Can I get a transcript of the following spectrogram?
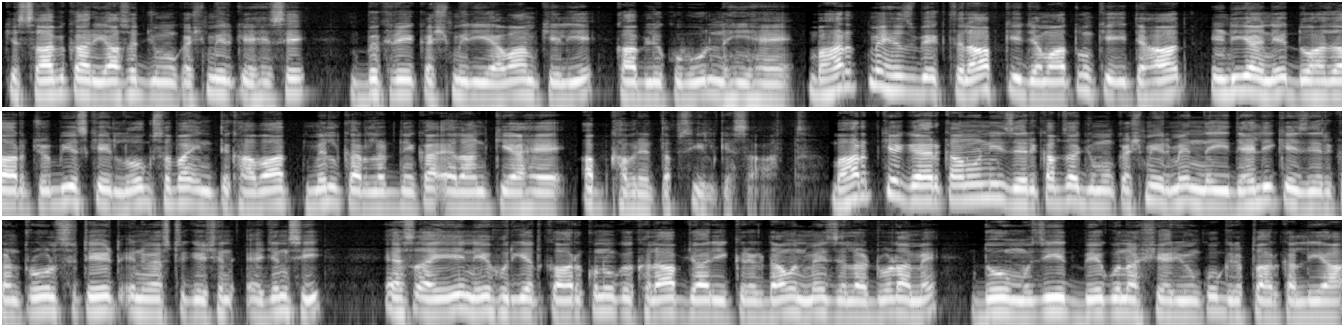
کہ سابقہ ریاست جموں کشمیر کے حصے بکھرے کشمیری عوام کے لیے قابل قبول نہیں ہے بھارت میں حزب اختلاف کی جماعتوں کے اتحاد انڈیا نے دو ہزار چوبیس کے لوک سبھا انتخابات مل کر لڑنے کا اعلان کیا ہے۔ اب خبریں تفصیل کے ساتھ۔ بھارت کے غیر قانونی زیر قبضہ جموں کشمیر میں نئی دہلی کے زیر control state investigation agency S I A نے حریت کارکنوں کے خلاف جاری کریک ڈاؤن میں ضلع ڈوڈا میں دو مزید بے گناہ شہریوں کو گرفتار کر لیا۔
